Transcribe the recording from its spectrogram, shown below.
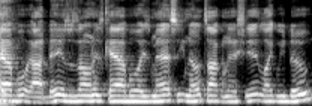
Cowboy. Our Dez was on his Cowboys mess, you know, talking that shit like we do.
